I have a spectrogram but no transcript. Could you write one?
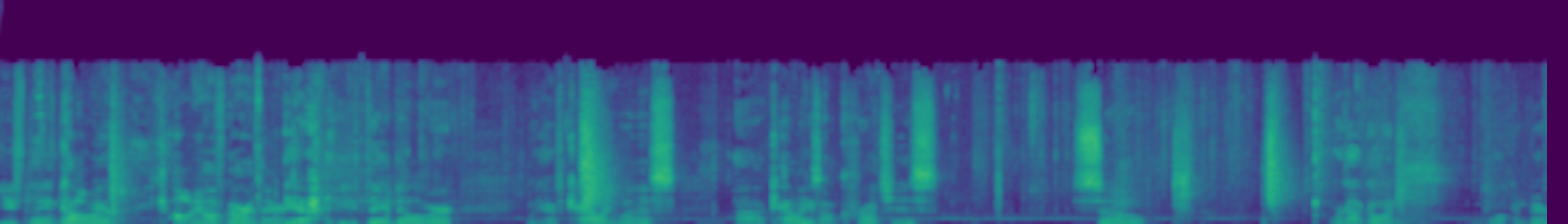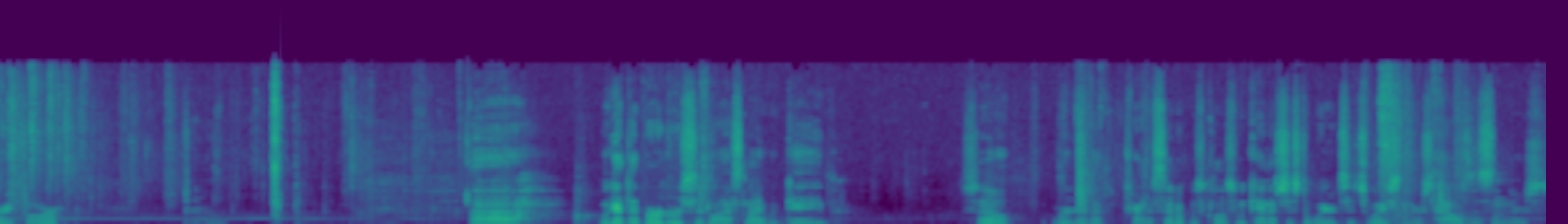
Youth Day in Caught me- Delaware. You caught me off guard there. Yeah, Youth Day in Delaware. We have Calleigh with us. Uh, Calleigh is on crutches, so we're not going walking very far. Uh, we got that bird roosted last night with Gabe, so we're gonna try to set up as close as we can. It's just a weird situation. There's houses and there's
